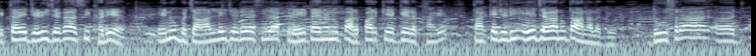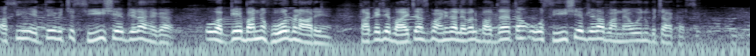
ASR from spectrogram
ਇੱਕ ਤਾਂ ਇਹ ਜਿਹੜੀ ਜਗ੍ਹਾ ਅਸੀਂ ਖੜੇ ਆ ਇਹਨੂੰ ਬਚਾਉਣ ਲਈ ਜਿਹੜੇ ਅਸੀਂ ਆ ਕ੍ਰੇਟ ਆ ਇਹਨਾਂ ਨੂੰ ਭਰ ਭਰ ਕੇ ਅੱਗੇ ਰੱਖਾਂਗੇ ਤਾਂ ਕਿ ਜਿਹੜੀ ਇਹ ਜਗ੍ਹਾ ਨੂੰ ਢਾਹ ਨਾ ਲੱਗੇ। ਦੂਸਰਾ ਅ, ਅਸੀਂ ਇਹਦੇ ਵਿੱਚ ਸੀ ਸ਼ੇਪ ਜਿਹੜਾ ਹੈਗਾ ਉਹ ਅੱਗੇ ਬੰਨ ਹੋਰ ਬਣਾ ਰਹੇ ਹਾਂ ਤਾਂ ਕਿ ਜੇ ਬਾਈ ਚਾਂਸ ਪਾਣੀ ਦਾ ਲੈਵਲ ਵੱਧਦਾ ਹੈ ਤਾਂ ਉਹ ਸੀ ਸ਼ੇਪ ਜਿਹੜਾ ਬੰਨ ਹੈ ਉਹ ਇਹਨੂੰ ਬਚਾ ਕਰ ਸਕੇ।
